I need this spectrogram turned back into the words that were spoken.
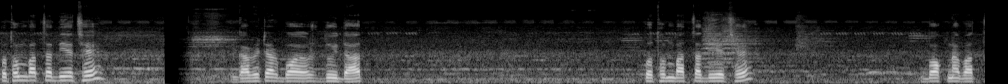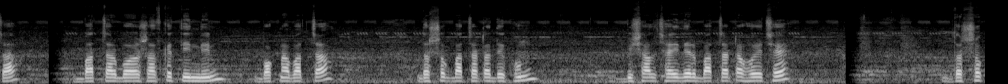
প্রথম বাচ্চা দিয়েছে। গাভীটার বয়স দুই দাঁত। প্রথম বাচ্চা দিয়েছে। বকনা বাচ্চা। বাচ্চার বয়স আজকে তিন দিন। বকনা বাচ্চা। দর্শক বাচ্চাটা দেখুন, বিশাল সাইজের বাচ্চাটা হয়েছে। দর্শক,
